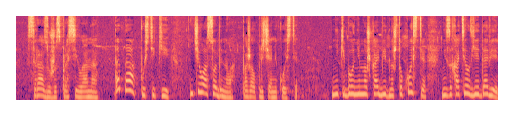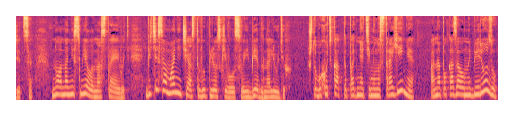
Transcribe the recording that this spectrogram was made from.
– сразу же спросила она. «Да так, пустяки», «Ничего особенного», – пожал плечами Костя. Нике было немножко обидно, что Костя не захотел ей довериться, но она не смела настаивать, ведь и сама нечасто выплескивала свои беды на людях. Чтобы хоть как-то поднять ему настроение, она показала на березу,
